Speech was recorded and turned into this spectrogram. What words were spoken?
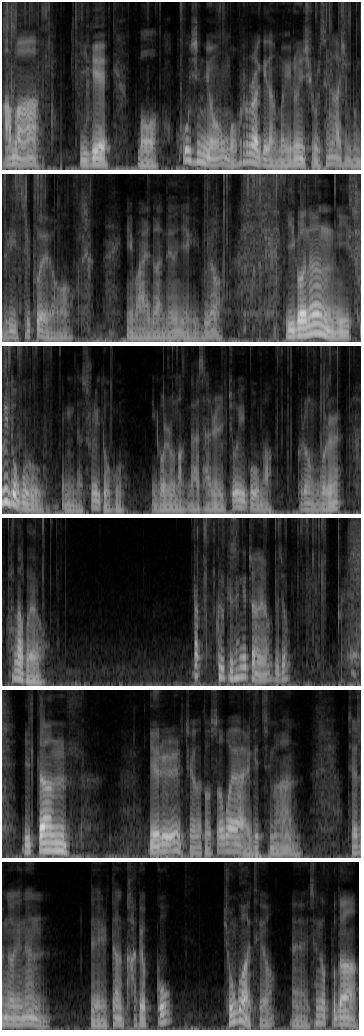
아마 이게 뭐 호신용 뭐 호루라기다 뭐 이런 식으로 생각하시는 분들이 있을 거예요. 이 말도 안 되는 얘기고요. 이거는 이 수리도구입니다. 수리도구. 이걸로 막 나사를 조이고 막 그런 거를 하나 봐요. 딱 그렇게 생겼잖아요. 그죠? 일단 얘를 제가 더 써봐야 알겠지만 제 생각에는 네, 일단 가볍고 좋은 것 같아요. 네, 생각보다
